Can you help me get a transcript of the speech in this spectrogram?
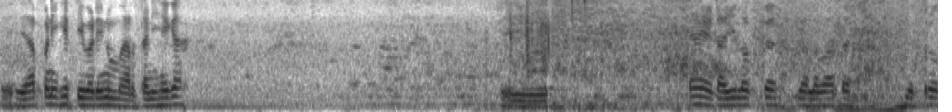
ਤੇ ਆਪਣੀ ਖੇਤੀਬਾੜੀ ਨੂੰ ਮਰਦਾ ਨਹੀਂ ਹੈਗਾ। ਅਤੇ ਘੈਂਟ ਆ ਜੀ ਲੁੱਕ, ਗੱਲਬਾਤ, ਮਿੱਤਰੋ।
